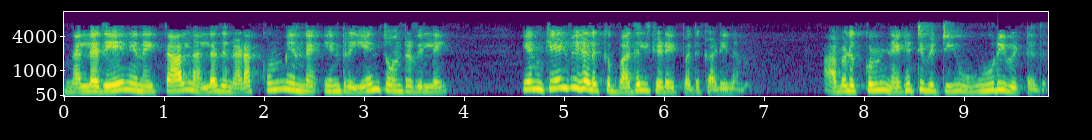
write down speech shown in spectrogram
நல்லதே நினைத்தால் நல்லது நடக்கும் என்ன என்று ஏன் தோன்றவில்லை? என் கேள்விகளுக்கு பதில் கிடைப்பது கடினம். அவளுக்குள் நெகட்டிவிட்டி ஊறிவிட்டது.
